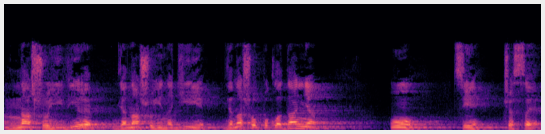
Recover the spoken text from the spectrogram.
нашої віри, для нашої надії, для нашого покладання у ці часи.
